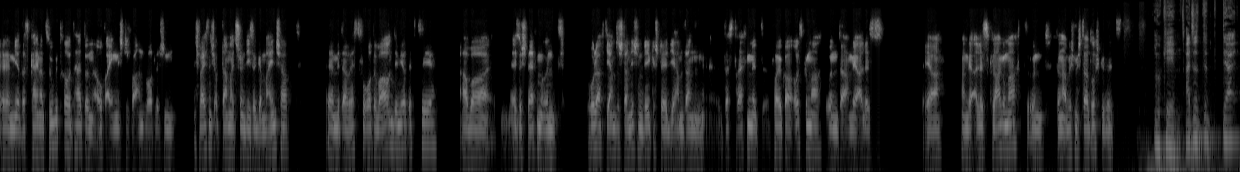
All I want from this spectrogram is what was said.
äh, mir das keiner zugetraut hat und auch eigentlich die Verantwortlichen, ich weiß nicht, ob damals schon diese Gemeinschaft äh, mit der Westvororte war und dem JFC, aber also Steffen und Olaf, die haben sich da nicht in den Weg gestellt. Die haben dann das Treffen mit Volker ausgemacht und da haben wir alles, ja, haben wir alles klar gemacht und dann habe ich mich da durchgesetzt. Okay, also der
